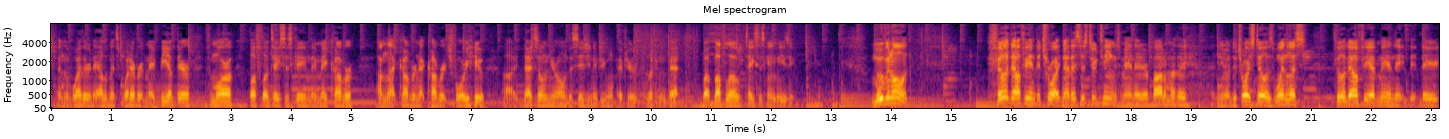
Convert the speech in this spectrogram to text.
the, and the weather and the elements, whatever it may be up there tomorrow. Buffalo takes this game. They may cover. I'm not covering that coverage for you. Uh, that's on your own decision if you want, if you're looking to bet. But Buffalo takes this game easy. Moving on. Philadelphia and Detroit. Now this is two teams, man. They're bottom of the, you know, Detroit still is winless. Philadelphia, man, they they,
